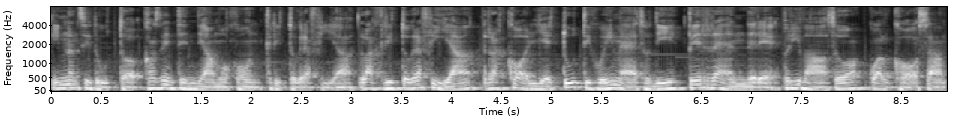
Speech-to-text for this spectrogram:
Innanzitutto, cosa intendiamo con crittografia? La crittografia raccoglie tutti quei metodi per rendere privato qualcosa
